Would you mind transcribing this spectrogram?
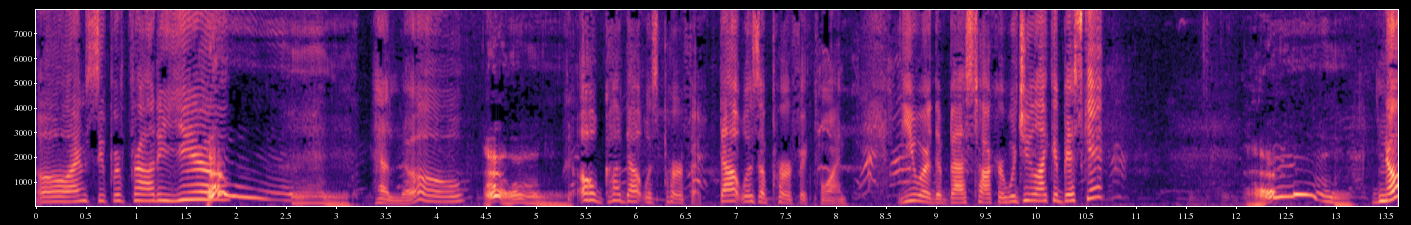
Oh, I'm super proud of you. Hello. Oh, God, that was perfect. That was a perfect one. You are the best talker. Would you like a biscuit? No?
